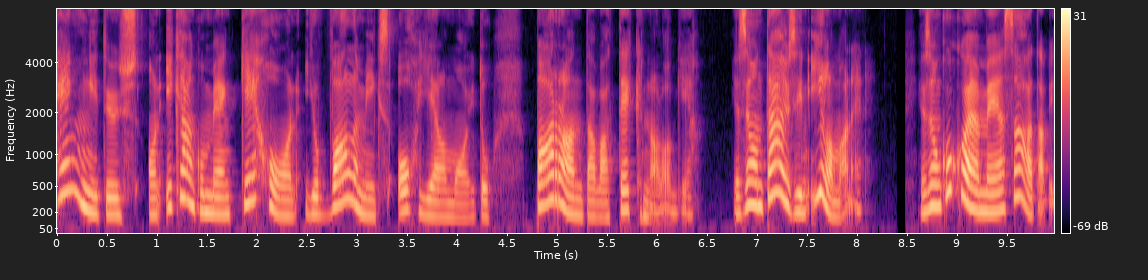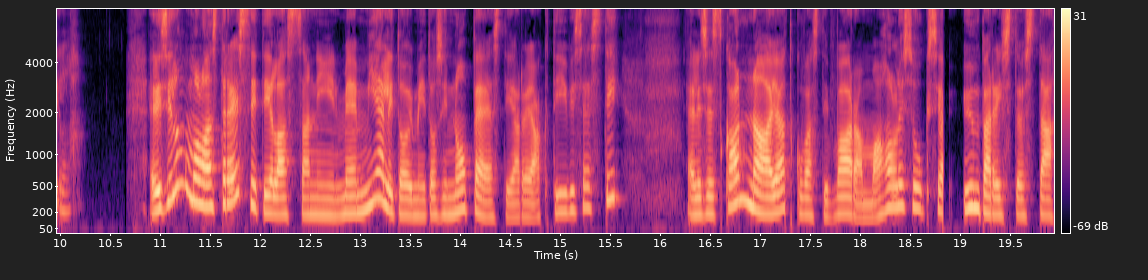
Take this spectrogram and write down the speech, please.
hengitys on ikään kuin meidän kehoon jo valmiiksi ohjelmoitu parantava teknologia. Ja se on täysin ilmanen. Ja se on koko ajan meidän saatavilla. Eli silloin kun me ollaan stressitilassa, niin meidän mieli toimii tosi nopeasti ja reaktiivisesti. Eli se skannaa jatkuvasti vaaran mahdollisuuksia ympäristöstä.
